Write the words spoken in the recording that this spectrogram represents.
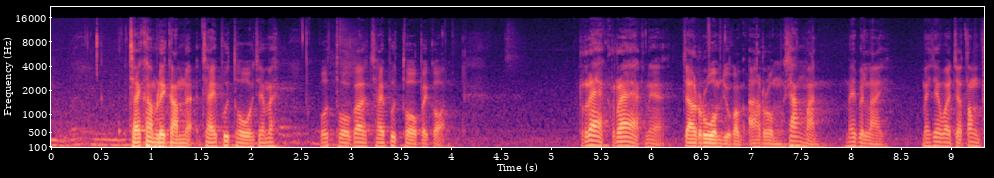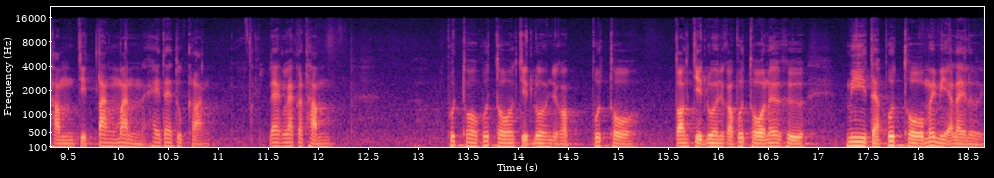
อยู่ก็เลยใช้คำบริกรรมนะใช้พุทโธใช่ไหมพุทโธก็ใช้พุทโธไปก่อน แรกแรกเนี่ยจะรวมอยู่กับอารมณ์ช่างมันไม่เป็นไร ไม่ใช่ว่าจะต้องทำจิตตั้งมั่นให้ได้ทุกครั้ง แรกแรกก็ทำพุทโธพุทโธ จิตรวมอยู่กับพุทโธ ตอนจิตรวมอยู่กับพุทโธนั่นก็คือ มีแต่พุทโธไม่มีอะไรเลย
